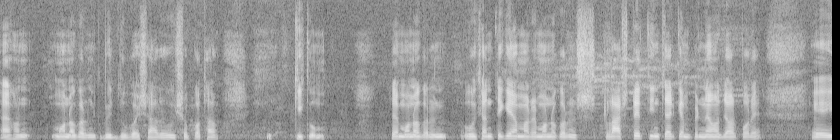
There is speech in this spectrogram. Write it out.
এখন মনে করেন বৃদ্ধ বয়সে আর ওইসব কথা কী কম? তাই মনে করেন ওইখান থেকে আমার মনে করেন লাস্টে তিন চার ক্যাম্পে নেওয়া যাওয়ার পরে এই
